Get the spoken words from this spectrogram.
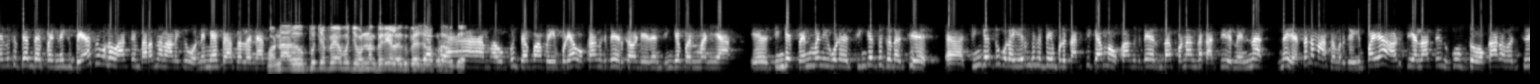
எதுக்கு தெரிந்த இப்ப இன்னைக்கு பேசணும்னு வார்த்தையும் பிறந்த நாளைக்கு ஒண்ணுமே பேசல நேத்து. ஒன்னும் அது உப்பு சப்பையா போச்சு ஒன்றும் பெரிய அளவுக்கு பேசல கூட இருக்கு ஆமா, உப்பு சப்பா இப்ப இப்படியா உட்காந்துக்கிட்டே இருக்க வேண்டியது சிங்க பெண்மணியா ஏ, சிங்க பெண்மணி கூட சிங்கத்துக்கு வச்சு சிங்கத்து கூட இருந்துகிட்டு இப்படி கட்சிக்காம உட்காந்துக்கிட்டே இருந்தா அப்படின்னா இந்த கட்சி இன்னும் இன்னும் எத்தனை மாசம் இருக்கு? இப்பயே அடிச்சு எல்லாத்தையும் கூப்பிட்டு உட்கார வச்சு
